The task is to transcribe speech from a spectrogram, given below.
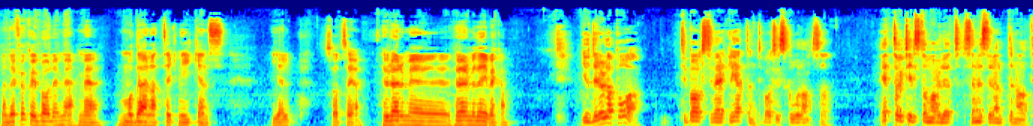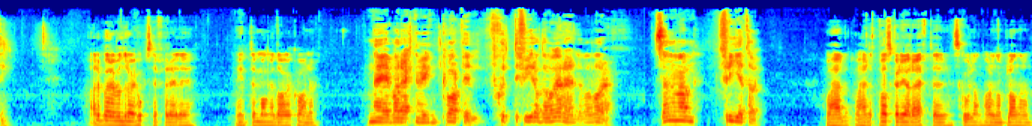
Men det funkar ju bra det med, med moderna teknikens hjälp, så att säga. Hur är det med, hur är det med dig i veckan? Jo, det rullar på. Tillbaks till verkligheten, tillbaks till skolan, så... Ett tag till står man väl ut, sen är studenten och allting. Ja, det börjar väl dra ihop sig för dig. Det är inte många dagar kvar nu. Nej, vad räknar vi kvar till? 74 dagar eller vad var det? Sen är man fri ett tag. Vad härligt, vad härligt. Vad ska du göra efter skolan? Har du någon planer än?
